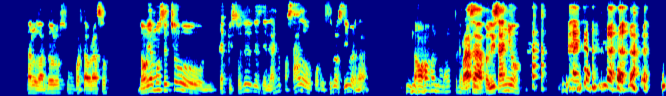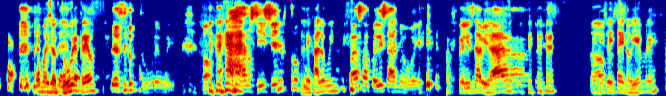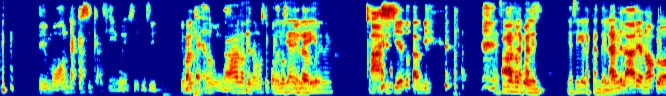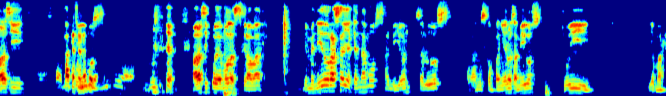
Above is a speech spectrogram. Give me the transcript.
saludándolos. Un fuerte abrazo. No habíamos hecho episodios desde el año pasado, por decirlo así, ¿verdad? No, no. Pues, raza, feliz año. Como desde octubre, creo. Desde octubre, güey. No. Ah, no, sí, cierto. El de Halloween. Pasa, feliz año, güey. Feliz, Navidad. Feliz, 20 de noviembre. Simón, ya casi, casi, güey. Sí, sí, sí. Qué mal pedo, güey. No, no tenemos que ponernos pilas, güey. Ah, sí, cierto, también. Ya sigue, ah, la, pues. ya sigue la Candelaria. Candelaria, no, pero ahora sí. Vacaciones ahora sí podemos grabar. Bienvenido, raza, y aquí andamos al millón. Saludos a mis compañeros, amigos, Chuy y Omar.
